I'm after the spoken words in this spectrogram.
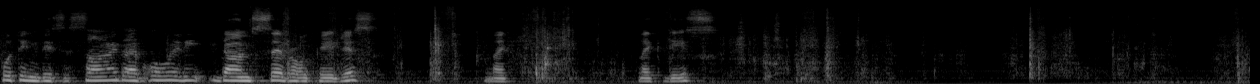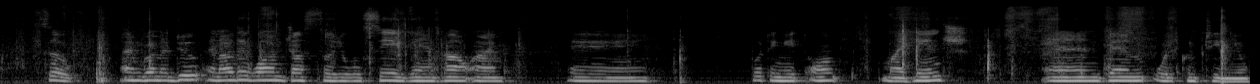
putting this aside. I've already done several pages like like this so I'm gonna do another one just so you will see again how I'm uh, putting it on my hinge and then we'll continue.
